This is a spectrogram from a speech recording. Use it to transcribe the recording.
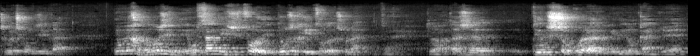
这个冲击感。因为很多东西你用三 D 去做，也都是可以做得出来，对对吧？但是跟手绘来说，给你那种感觉，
